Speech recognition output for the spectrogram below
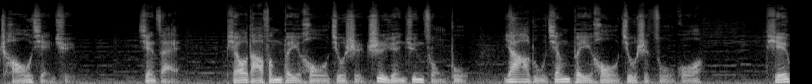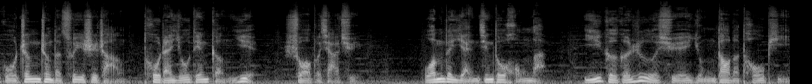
朝鲜去。现在，朴达峰背后就是志愿军总部，鸭绿江背后就是祖国。铁骨铮铮的崔师长突然有点哽咽，说不下去。我们的眼睛都红了，一个个热血涌到了头皮。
